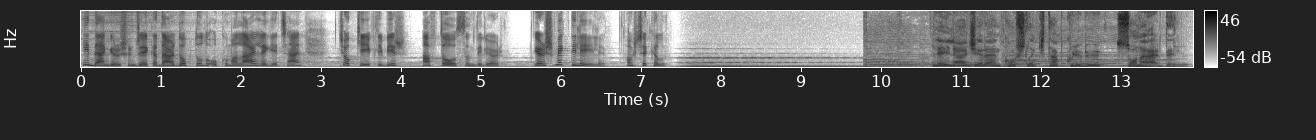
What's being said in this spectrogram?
Yeniden görüşünceye kadar dop dolu okumalarla geçen çok keyifli bir hafta olsun diliyorum. Görüşmek dileğiyle. Hoşçakalın. Leyla Ceren Koç'la Kitap Kulübü sona erdi.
